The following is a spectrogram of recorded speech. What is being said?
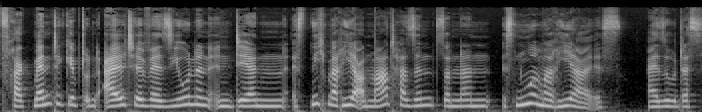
Fragmente gibt und alte Versionen, in denen es nicht Maria und Martha sind, sondern es nur Maria ist. Also, dass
